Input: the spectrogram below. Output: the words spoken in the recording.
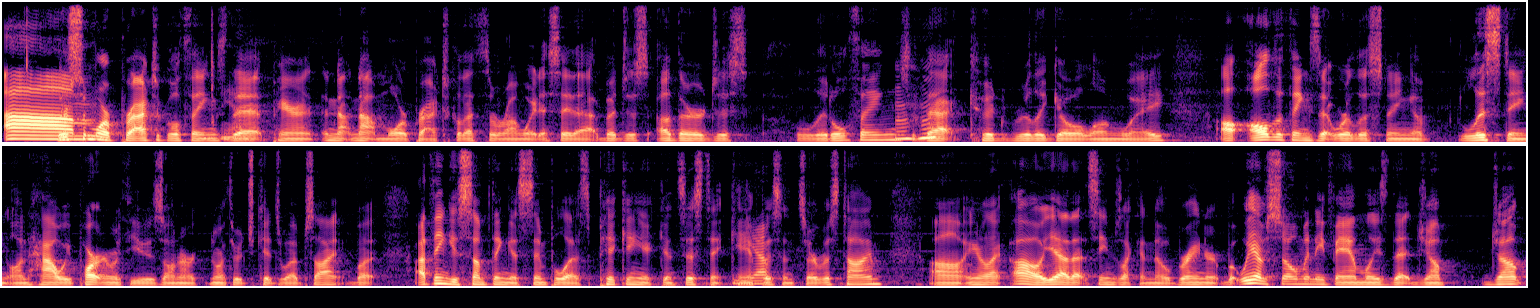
There's Um, some more practical things that parent, and not not more practical. That's the wrong way to say that, but just other just little things Mm-hmm. that could really go a long way. All, the things that we're listening of listing on how we partner with you is on our Northridge Kids website. But I think it's something as simple as picking a consistent Yep. campus and service time, uh, and you're like, oh yeah, that seems like a no brainer. But we have so many families that jump jump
